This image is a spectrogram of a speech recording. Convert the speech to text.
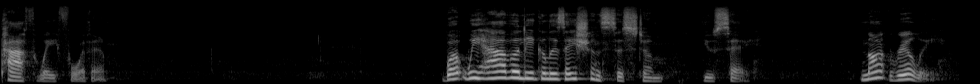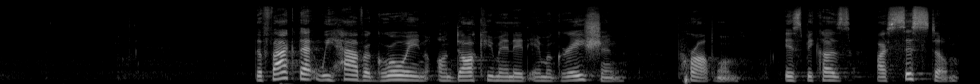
pathway for them. But we have a legalization system, you say. Not really. The fact that we have a growing undocumented immigration problem is because our system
